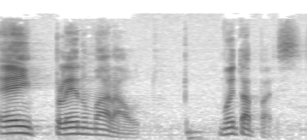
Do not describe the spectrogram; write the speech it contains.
em pleno mar alto. Muita paz.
